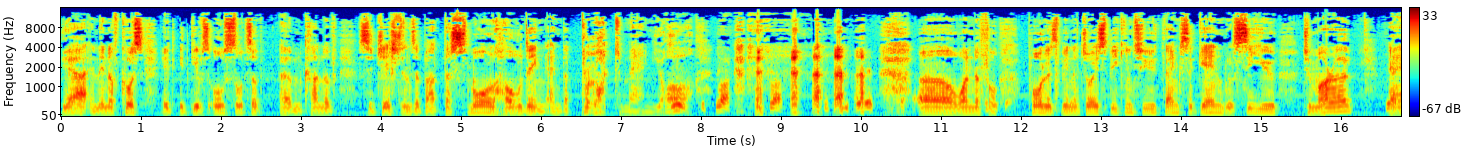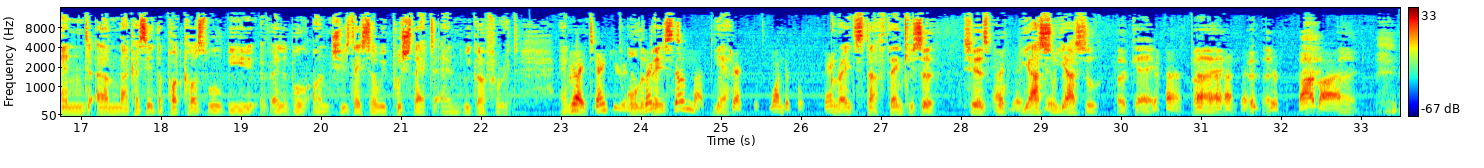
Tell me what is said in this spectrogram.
Yeah, and then of course it, it gives all sorts of um, kind of suggestions about the small holding and the plot, man. Yeah. Yes, the plot, the plot. Oh, wonderful. Paul, it's been a joy speaking to you. Thanks again. We'll see you tomorrow. And um, like I said, the podcast will be available on Tuesday, so we push that and we go for it. And Great, thank you. All the Thank best. you so much. Yeah. Jack. Wonderful. Thank Great stuff. Thank you, sir. Cheers, Paul. Okay. Yasu, Yasu. Okay. Bye. Bye-bye. Bye.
